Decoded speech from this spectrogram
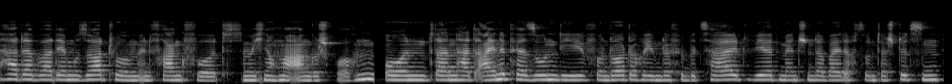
hat aber der Musorturm in Frankfurt mich nochmal angesprochen. Und dann hat eine Person, die von dort auch eben dafür bezahlt wird, Menschen dabei doch zu unterstützen,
